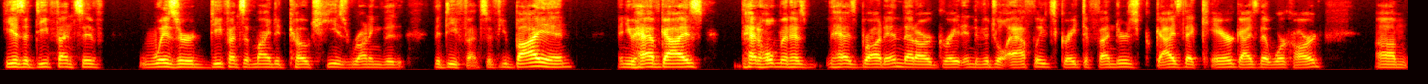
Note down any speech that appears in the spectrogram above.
He is a defensive wizard, defensive minded coach. He is running the, the defense. If you buy in and you have guys that Holtmann has has brought in that are great individual athletes, great defenders, guys that care, guys that work hard. Um,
